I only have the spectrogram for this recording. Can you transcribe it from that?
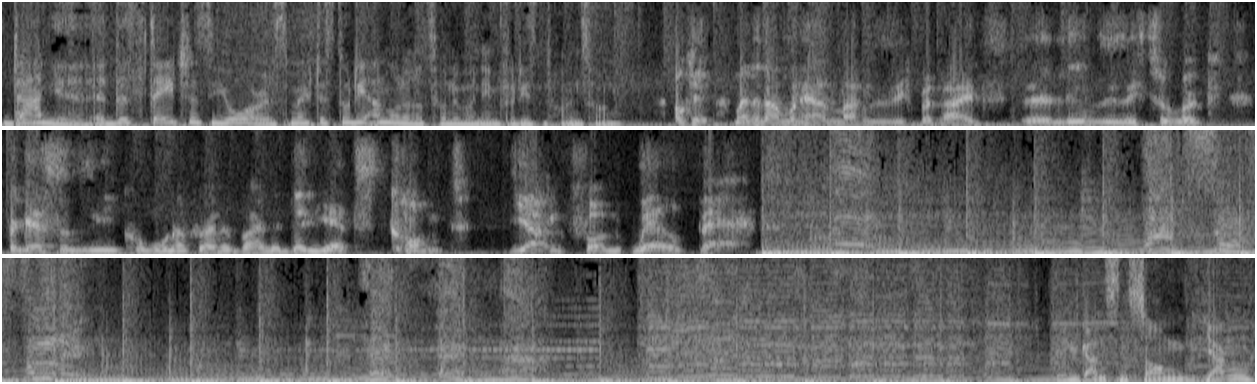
Daniel, The Stage is Yours. Möchtest du die Anmoderation übernehmen für diesen tollen Song? Okay, meine Damen und Herren, machen Sie sich bereit, äh, lehnen Sie sich zurück, vergessen Sie Corona für eine Weile, denn jetzt kommt Young von Well Bad. Den ganzen Song Young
